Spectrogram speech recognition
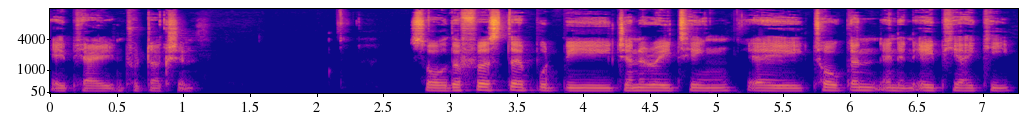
API introduction. So the first step would be generating a token and an API key.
